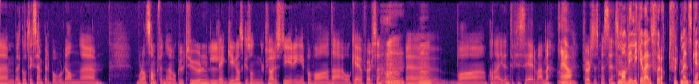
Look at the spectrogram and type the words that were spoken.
eh, et godt eksempel på hvordan, eh, hvordan samfunnet og kulturen legger ganske sånn klare styringer på hva det er ok å føle seg. Mm. Eh, Hva kan jeg identifisere meg med Ja. følelsesmessig? For man vil ikke være et foraktfullt menneske.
